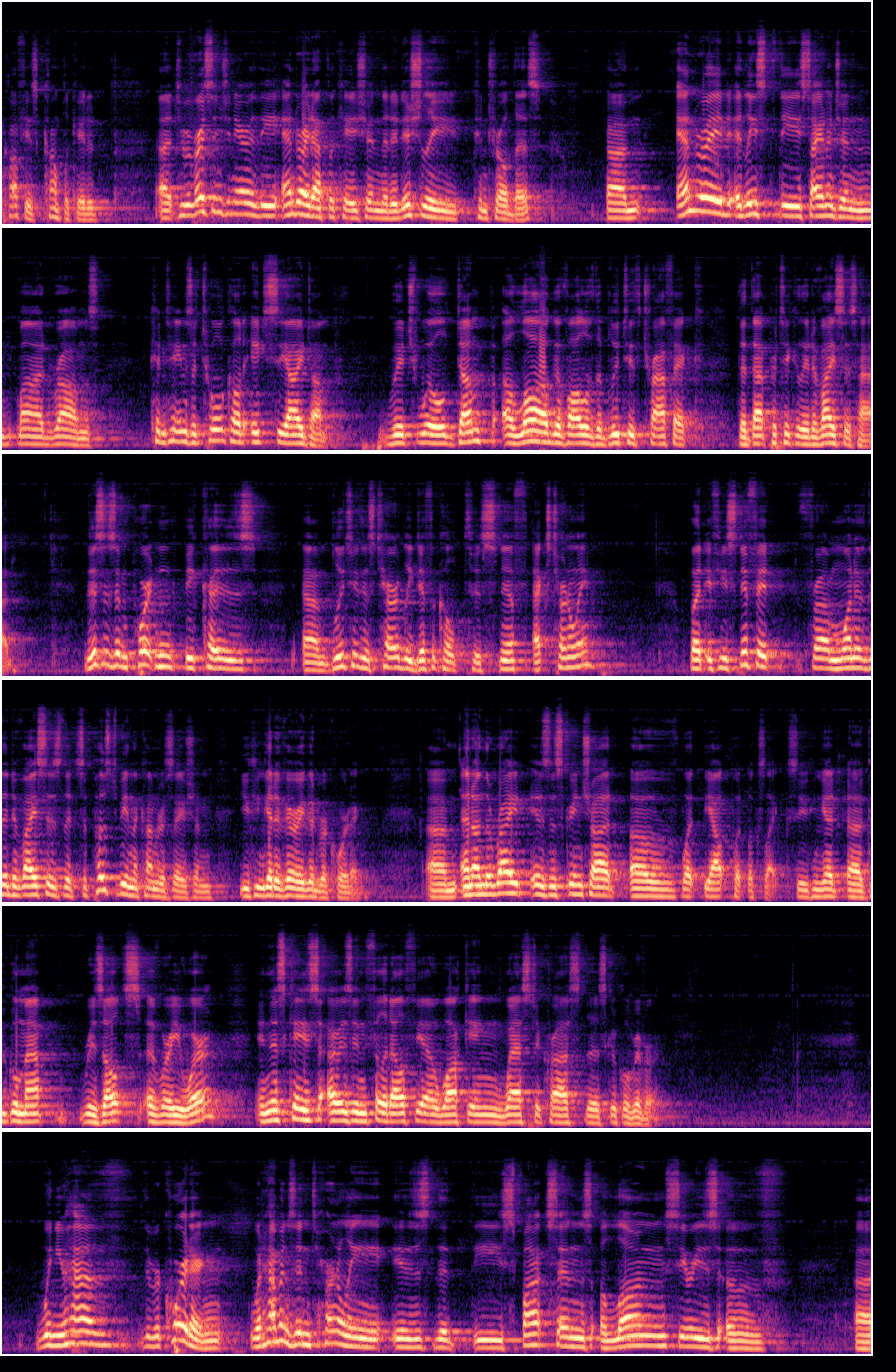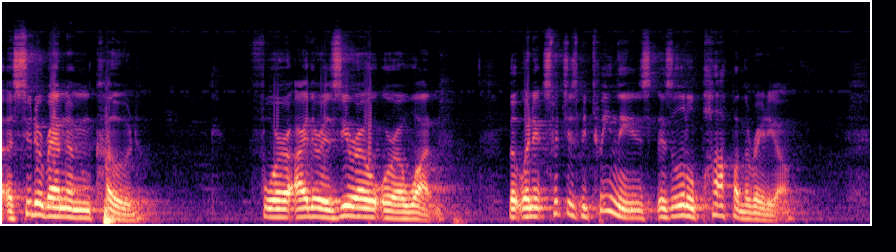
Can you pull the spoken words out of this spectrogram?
coffee is complicated. Uh, to reverse engineer the Android application that initially controlled this, um, Android, at least the CyanogenMod ROMs, contains a tool called HCI dump, which will dump a log of all of the Bluetooth traffic that that particular device has had. This is important because um, Bluetooth is terribly difficult to sniff externally, but if you sniff it from one of the devices that's supposed to be in the conversation, you can get a very good recording. Um, and on the right is a screenshot of what the output looks like. So you can get uh, Google Map results of where you were. In this case, I was in Philadelphia walking west across the Schuylkill River. When you have the recording, what happens internally is that the spot sends a long series of uh, a pseudo-random code for either a zero or a one. But when it switches between these, there's a little pop on the radio.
